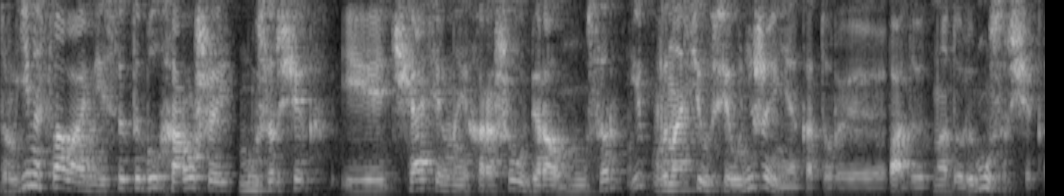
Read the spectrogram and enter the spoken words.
Другими словами, если ты был хороший мусорщик и тщательно и хорошо убирал мусор и выносил все унижения, которые падают на долю мусорщика,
